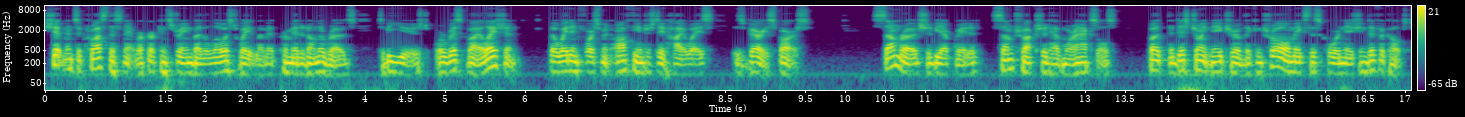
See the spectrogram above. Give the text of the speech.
Shipments across this network are constrained by the lowest weight limit permitted on the roads to be used or risk violation, though weight enforcement off the interstate highways is very sparse. Some roads should be upgraded, some trucks should have more axles, but the disjoint nature of the control makes this coordination difficult.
